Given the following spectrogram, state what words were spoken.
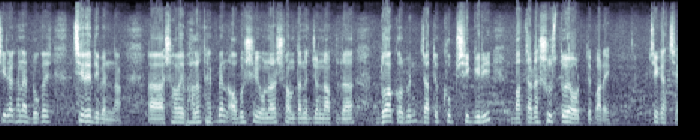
চিড়িয়াখানা ঢোকে ছেড়ে দিবেন না। সবাই ভালো থাকবেন। অবশ্যই ওনার সন্তানের জন্য আপনারা দোয়া করবেন যাতে খুব শিগগিরই বাচ্চাটা সুস্থ হয়ে উঠতে পারে। ঠিক আছে।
